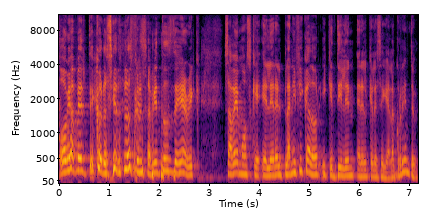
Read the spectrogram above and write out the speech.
Obviamente, conociendo los pensamientos de Eric, sabemos que él era el planificador y que Dylan era el que le seguía la corriente.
